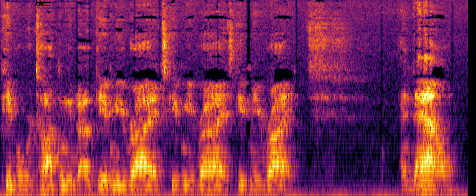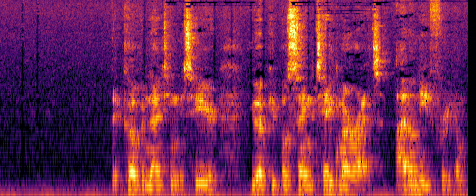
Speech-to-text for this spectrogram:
people were talking about give me rights give me rights give me rights and now that covid-19 is here you have people saying take my rights i don't need freedom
